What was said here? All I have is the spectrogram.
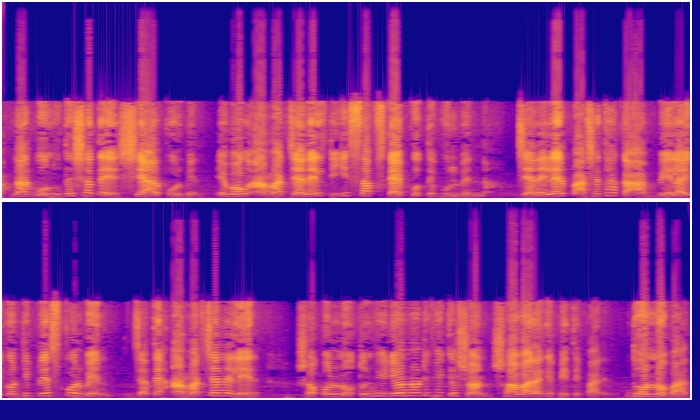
আপনার বন্ধুদের সাথে শেয়ার করবেন এবং আমার চ্যানেলটি সাবস্ক্রাইব করতে ভুলবেন না। চ্যানেলের পাশে থাকা বেল আইকনটি প্রেস করবেন, যাতে আমার চ্যানেলের সকল নতুন ভিডিওর নোটিফিকেশন সবার আগে পেতে পারেন। ধন্যবাদ।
